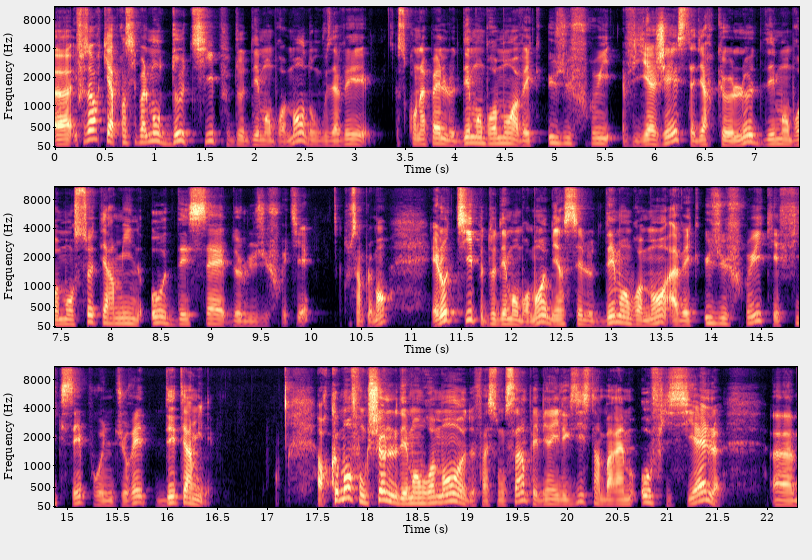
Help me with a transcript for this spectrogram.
Euh, il faut savoir qu'il y a principalement deux types de démembrement. Donc, vous avez ce qu'on appelle le démembrement avec usufruit viager, c'est-à-dire que le démembrement se termine au décès de l'usufruitier, tout simplement. Et l'autre type de démembrement, eh bien, c'est le démembrement avec usufruit qui est fixé pour une durée déterminée. Alors comment fonctionne le démembrement euh, de façon simple? Eh bien, il existe un barème officiel euh,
